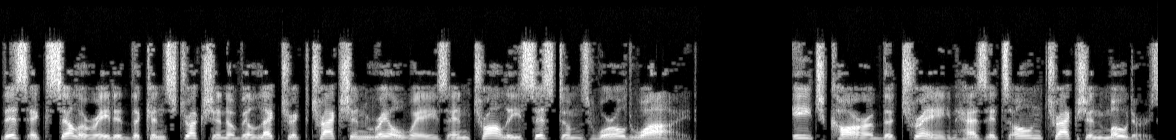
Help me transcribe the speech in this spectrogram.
This accelerated the construction of electric traction railways and trolley systems worldwide. Each car of the train has its own traction motors,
